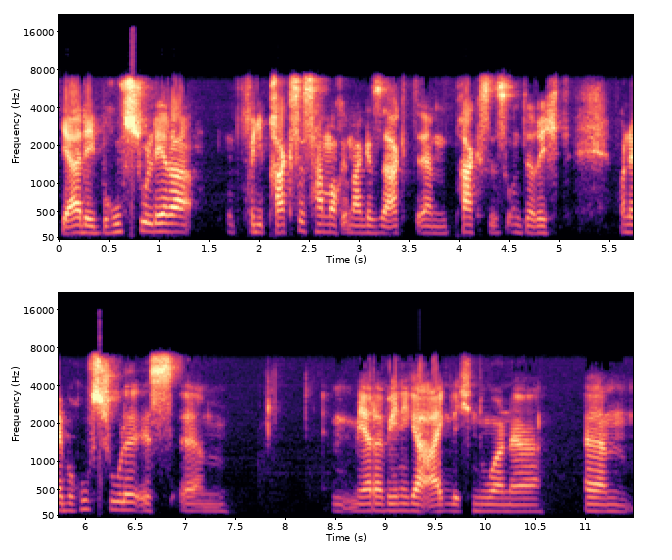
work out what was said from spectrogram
ja, die Berufsschullehrer für die Praxis haben auch immer gesagt, ähm, Praxisunterricht von der Berufsschule ist ähm, mehr oder weniger eigentlich nur eine ähm,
